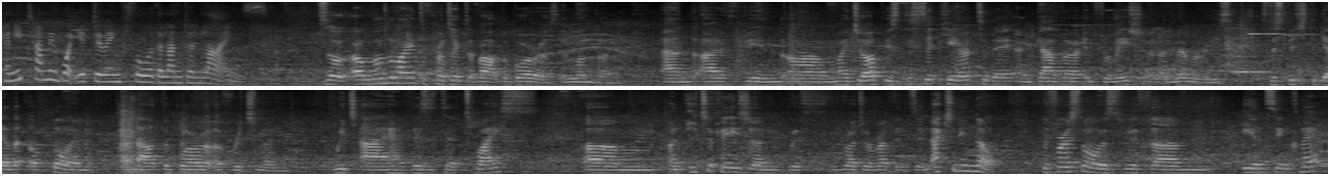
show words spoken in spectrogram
can you tell me what you're doing for the London Lines? So um, London Line is a project about the boroughs in London and I've been, um, my job is to sit here today and gather information and memories to stitch together a poem about the borough of Richmond which I have visited twice um, on each occasion with Roger Robinson. Actually no, the first one was with um, Iain Sinclair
